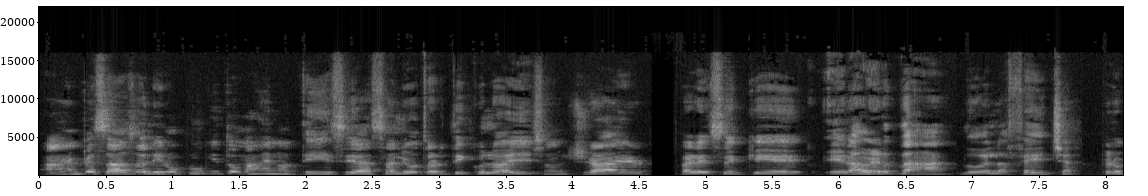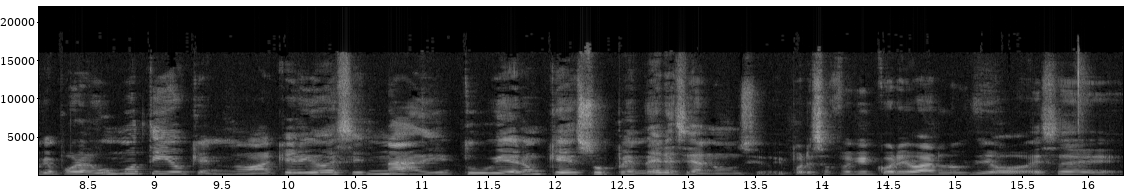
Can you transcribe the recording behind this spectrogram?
han empezado a salir un poquito más de noticias, salió otro artículo de Jason Schreier, parece que era verdad lo de la fecha, pero que por algún motivo que no ha querido decir nadie, tuvieron que suspender ese anuncio y por eso fue que Cory Barlow dio ese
